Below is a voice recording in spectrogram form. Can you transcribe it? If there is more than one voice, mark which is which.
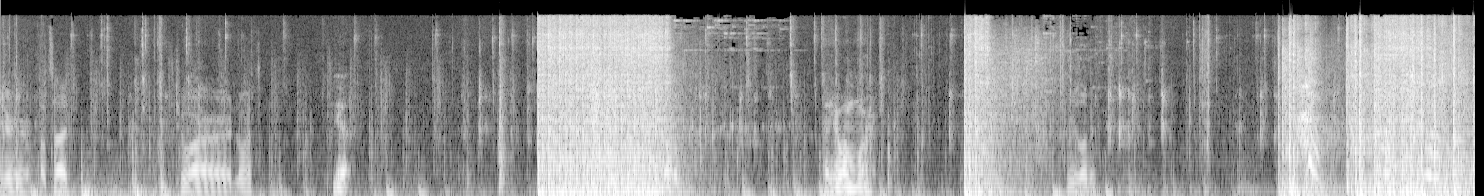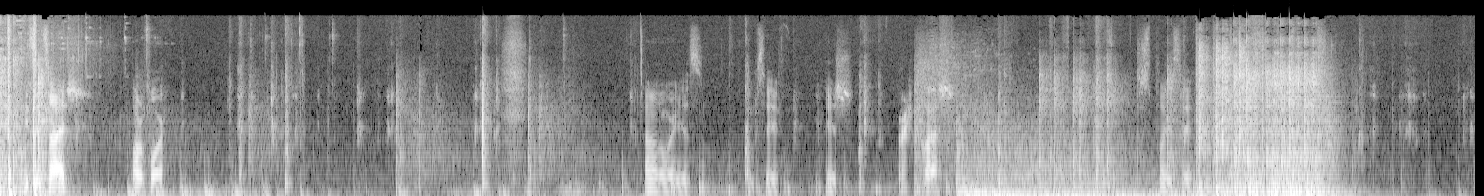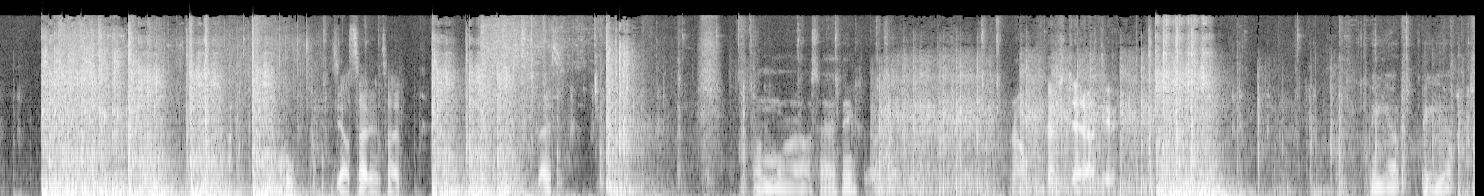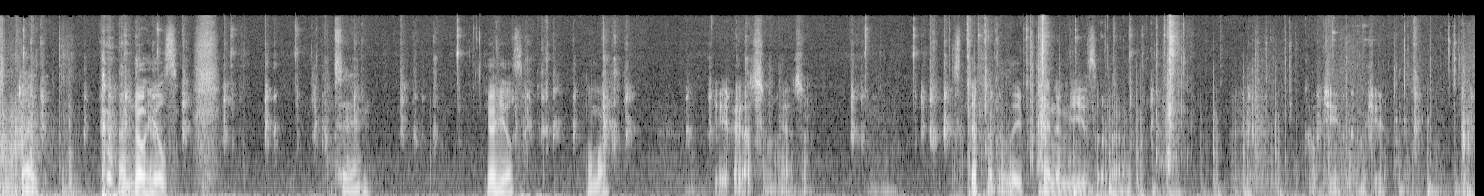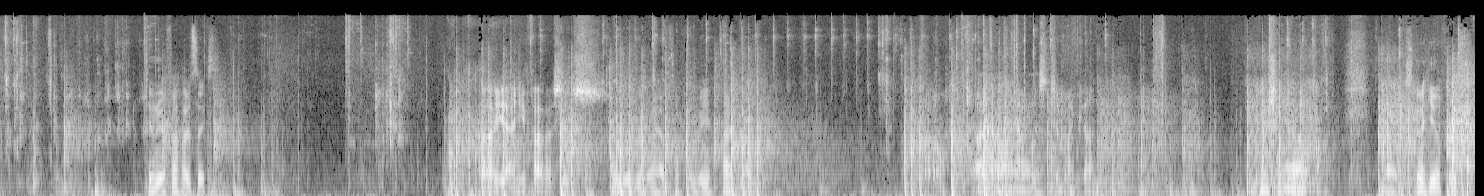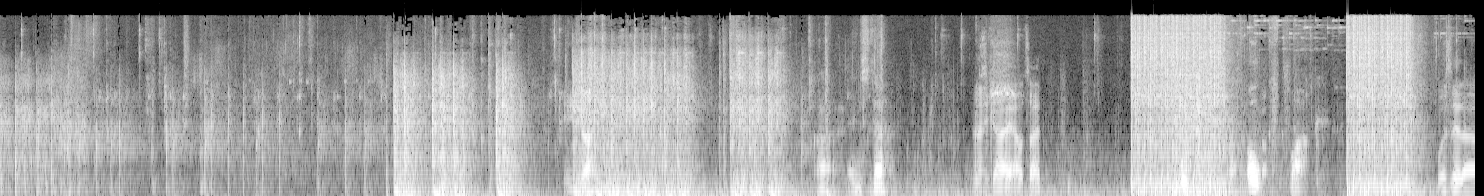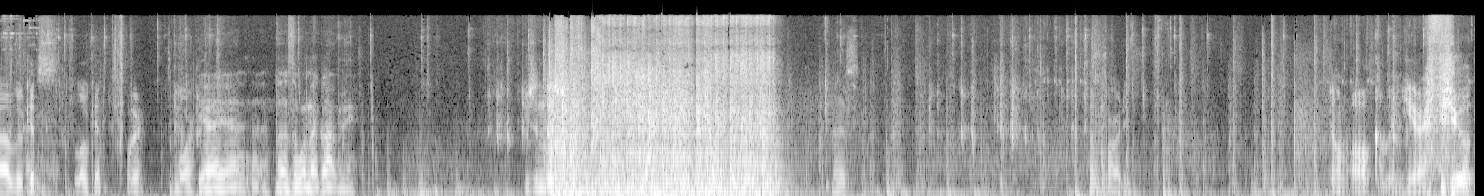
Speaker 1: Here, outside. To our north.
Speaker 2: Yeah.
Speaker 1: Got him.
Speaker 2: I hear one more.
Speaker 1: Reloading. He's inside. Bottom floor. I don't know where he is. I'm safe. Ish.
Speaker 3: Right glass.
Speaker 1: Just play safe. Is he outside or inside? Nice.
Speaker 2: One more outside, I think. Or is that you?
Speaker 3: No, one guy's dead out here.
Speaker 2: Picking up, picking up some type.
Speaker 1: I have no heals.
Speaker 2: Same.
Speaker 1: You got heals? One more?
Speaker 3: Yeah, I got some. I got some.
Speaker 1: There's definitely enemies around.
Speaker 3: Come to you. Come to you.
Speaker 1: Two five five six.
Speaker 3: Uh, yeah, I need five five six.
Speaker 1: I really don't have some for me. I have none.
Speaker 3: Oh, I only have what's in my gun.
Speaker 2: I'm pushing out.
Speaker 1: Uh, I'm just gonna heal first.
Speaker 3: You shot?
Speaker 2: Got insta.
Speaker 1: This
Speaker 3: Nice.
Speaker 1: guy outside?
Speaker 2: Oh, fuck.
Speaker 1: Was it uh Lucan? Locan?
Speaker 3: Where?
Speaker 1: More.
Speaker 2: Yeah, yeah. That, that was the one that got me.
Speaker 3: He's in this.
Speaker 1: Nice. Some party.
Speaker 3: Don't all come in here. I feel.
